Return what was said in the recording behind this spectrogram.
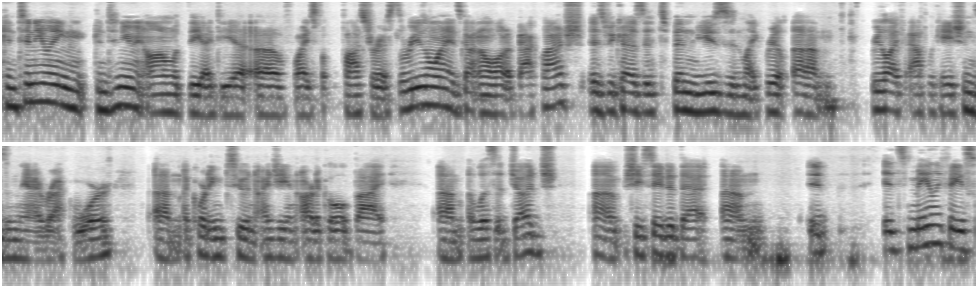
continuing continuing on with the idea of white phosphorus, the reason why it's gotten a lot of backlash is because it's been used in like real um, real life applications in the Iraq War, um, according to an IGN article by um, Alyssa Judge. Um, she stated that um, it it's mainly faced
